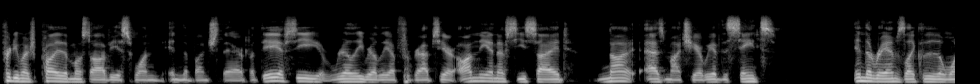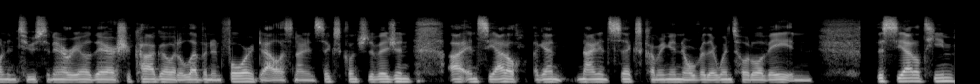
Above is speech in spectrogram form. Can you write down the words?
pretty much probably the most obvious one in the bunch there. But the AFC really really up for grabs here. On the NFC side, not as much here. We have the Saints in the Rams, likely the one and two scenario there. Chicago at eleven and four, Dallas nine and six, clinch division, uh, and Seattle again nine and six, coming in over their win total of eight. And this Seattle team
